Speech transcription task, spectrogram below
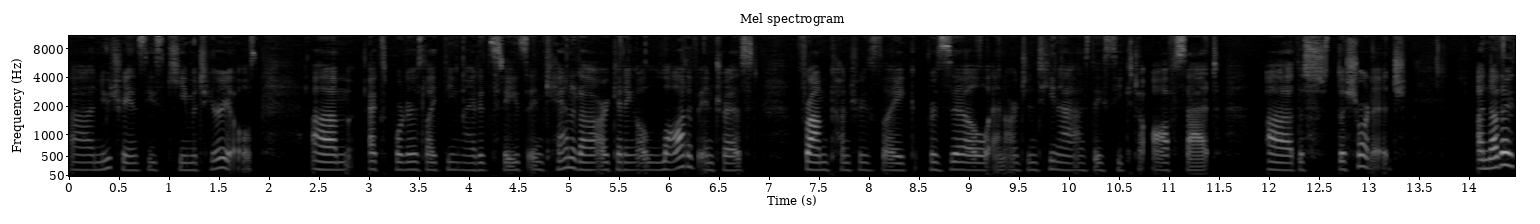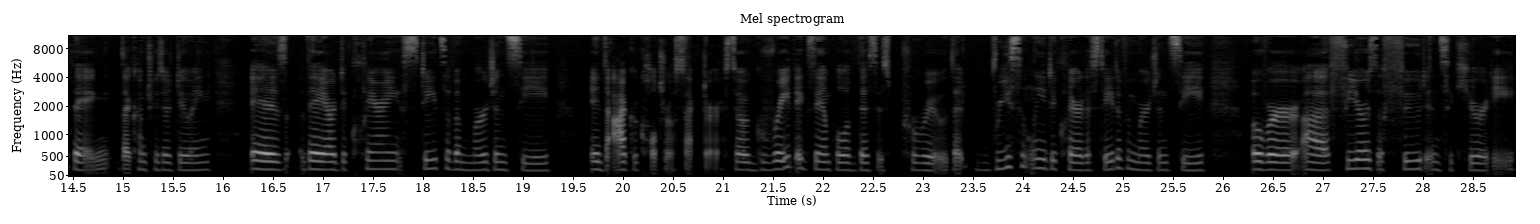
uh, nutrients, these key materials. Um, exporters like the United States and Canada are getting a lot of interest from countries like Brazil and Argentina as they seek to offset uh, the, the shortage. Another thing that countries are doing is they are declaring states of emergency in the agricultural sector. So, a great example of this is Peru, that recently declared a state of emergency over uh, fears of food insecurity.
